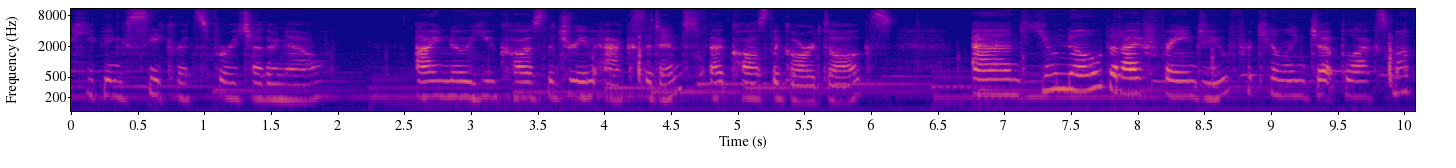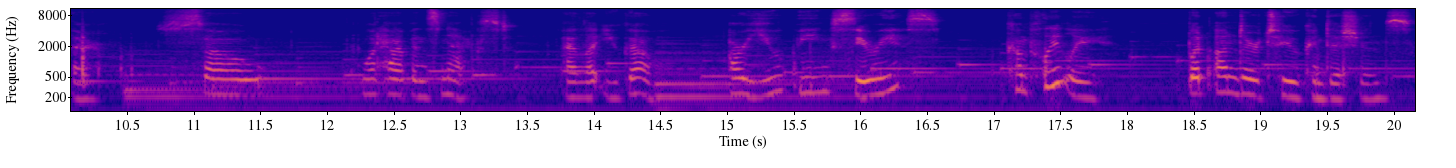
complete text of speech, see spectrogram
keeping secrets for each other now. I know you caused the dream accident that caused the guard dogs, and you know that I framed you for killing Jet Black's mother. So, what happens next? I let you go. Are you being serious? Completely. But under two conditions.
